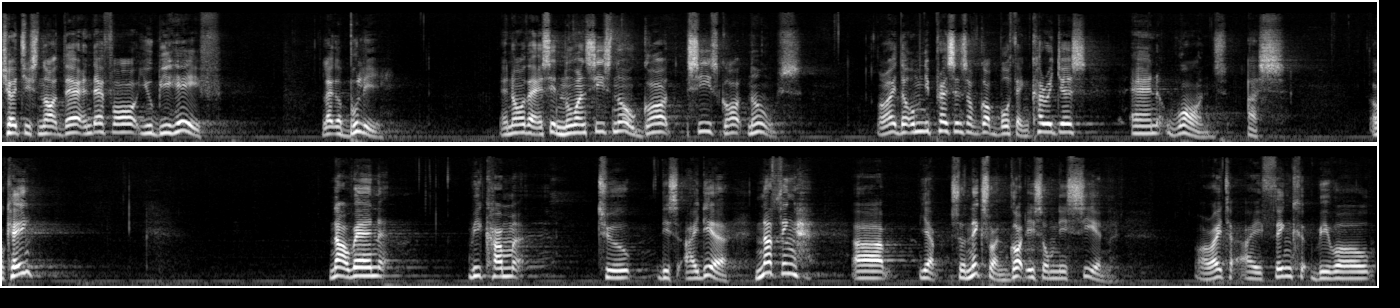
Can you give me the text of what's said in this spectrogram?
church is not there, and therefore you behave like a bully. And all that. I said, no one sees, no. God sees, God knows. All right? The omnipresence of God both encourages and warns us. Okay? Now, when we come to this idea. Nothing, uh, yeah, so next one God is omniscient. All right, I think we will,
